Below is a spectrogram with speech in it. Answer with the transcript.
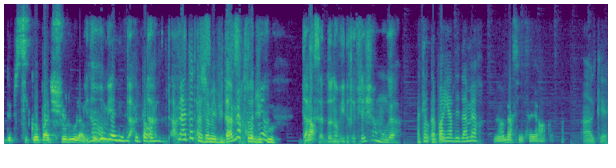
de psychopathes chelous, là. Mais non, mais Mais attends, t'as jamais vu Dark, Damer, toi, du bien. coup Dark, Non. ça te donne envie de réfléchir, mon gars. Attends, t'as pas regardé Damer Non, merci, ça ira. Ah, ok.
